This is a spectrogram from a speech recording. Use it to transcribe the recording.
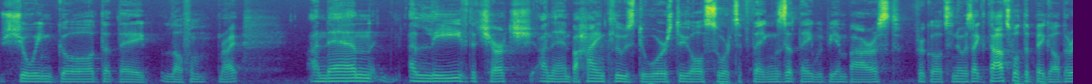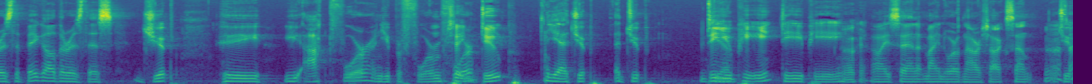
showing God that they love Him, right? And then leave the church and then behind closed doors do all sorts of things that they would be embarrassed for God to know. It's like that's what the big other is. The big other is this dupe who you act for and you perform Say for. dupe. Yeah, dupe. A dupe. D U P E. DUP. Okay. I say it in my Northern Irish accent. Oh, Dupe.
